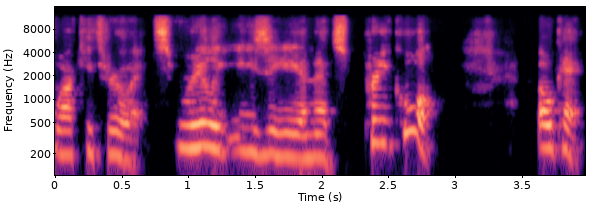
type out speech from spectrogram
walk you through it. It's really easy and it's pretty cool. Okay,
